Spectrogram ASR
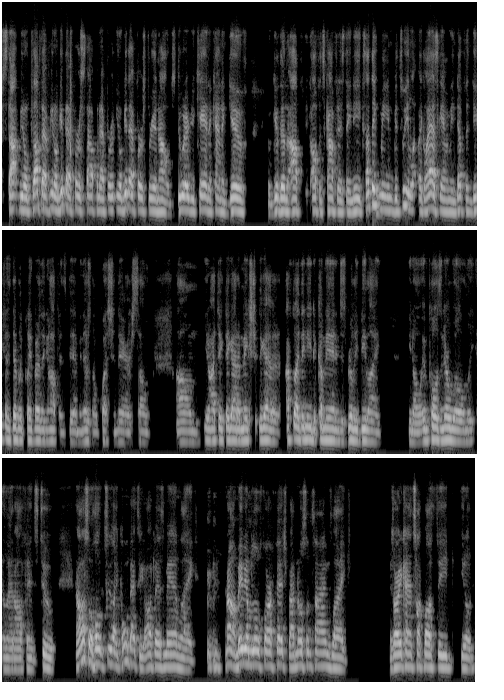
stop, you know, stop that, you know, get that first stop on that first, you know, get that first three and outs. Do whatever you can to kind of give give them the op- offense confidence they need. Because I think, I mean, between like last game, I mean, definitely defense definitely played better than the offense did. I mean, there's no question there. So, um, you know, I think they got to make sure they got to. I feel like they need to come in and just really be like, you know, imposing their will on, the, on that offense too. And I also hope too, like going back to the offense, man. Like, no, maybe I'm a little far fetched, but I know sometimes like there's already kind of talked about the, you know,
